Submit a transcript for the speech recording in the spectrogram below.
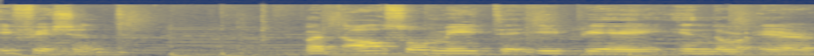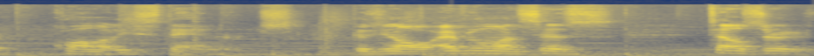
efficient, but also meet the EPA indoor air quality standards. Because, you know, everyone says, tells their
